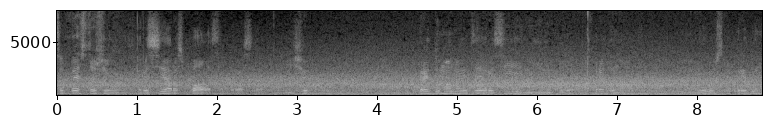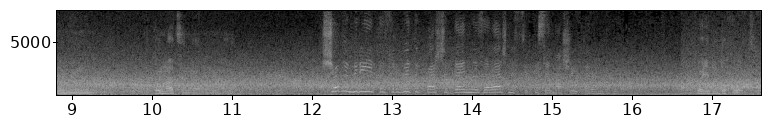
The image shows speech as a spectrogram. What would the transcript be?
Особисто, щоб Росія розпалася просто. І щоб придуманої цієї Росії її не було. Вона придумана. І русські придумані, вони такої нації, мабуть, немає. Що ви мрієте зробити в перший день незалежності після нашої перемоги? Поїду до хлопців,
